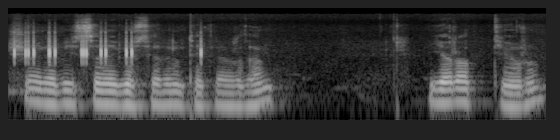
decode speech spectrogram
Şöyle bir size gösterelim tekrardan. Yarat diyorum.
